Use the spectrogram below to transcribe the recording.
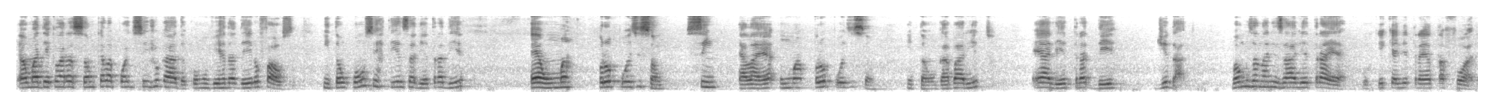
é uma declaração que ela pode ser julgada como verdadeira ou falsa. Então, com certeza, a letra D é uma proposição. Sim, ela é uma proposição. Então, o gabarito é a letra D de dado. Vamos analisar a letra E. Por que, que a letra E está fora?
